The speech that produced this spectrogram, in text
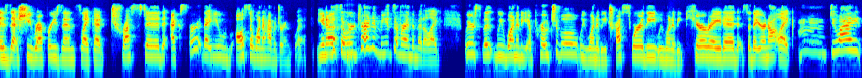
is that she represents like a trusted expert that you also want to have a drink with. You know, so we're trying to meet somewhere in the middle. Like we're we want to be approachable, we want to be trustworthy, we want to be curated so that you're not like, mm, do I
